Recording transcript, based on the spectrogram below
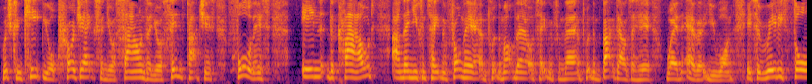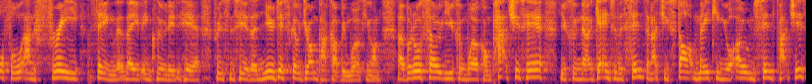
which can keep your projects and your sounds and your synth patches for this in the cloud and then you can take them from here and put them up there or take them from there and put them back down to here whenever you want. It's a really thoughtful and free thing that they've included here. For instance, here's a new disco drum pack I've been working on, uh, but also you can work on patches here. You can uh, get into the synth and actually start making your own synth patches.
